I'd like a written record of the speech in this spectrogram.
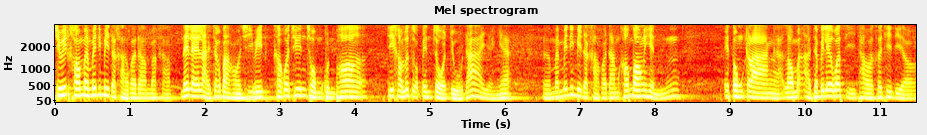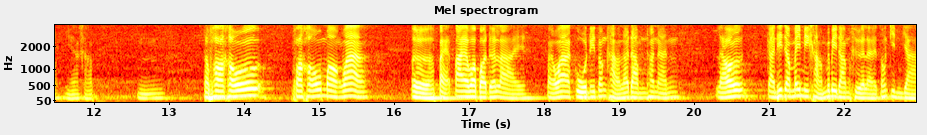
ชีวิตเขามันไม่ได้มีแต่ขาวกับดำอะครับ ในหลาย ๆ จังหวะของชีวิตเขาก็ชื่นชมคุณพ่อที่เขารู้สึกว่าเป็นโจทย์อยู่ได้อย่างเงี้ยเออมันไม่ได้มีแต่ขาวกับดำเขามองเห็นไอ้ตรงกลางอะเราอาจจะไม่เรียกว่าสีเทาซะทีเดียวอย่างเงี้ยครับอืมแต่พอเขาพอเขามองว่า เออแปะป้ายว่า borderline แปลว่ากูนี่ต้องขาวและดำเท่านั้น แล้วการที่จะไม่มีขาวไม่มีดำคืออะไร ต้องกินยา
